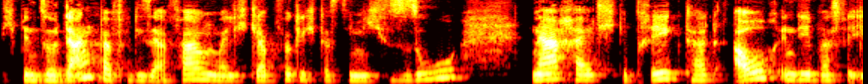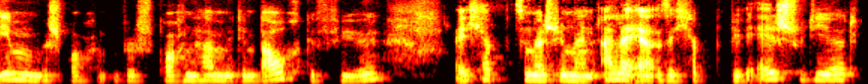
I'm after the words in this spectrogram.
ich bin so dankbar für diese Erfahrung, weil ich glaube wirklich, dass die mich so nachhaltig geprägt hat, auch in dem, was wir eben gesprochen, besprochen haben mit dem Bauchgefühl. Weil ich habe zum Beispiel mein allererst, also ich habe BWL studiert,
